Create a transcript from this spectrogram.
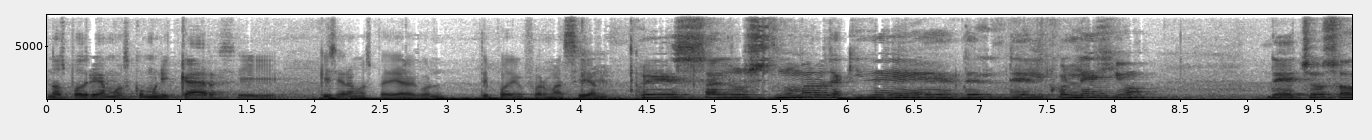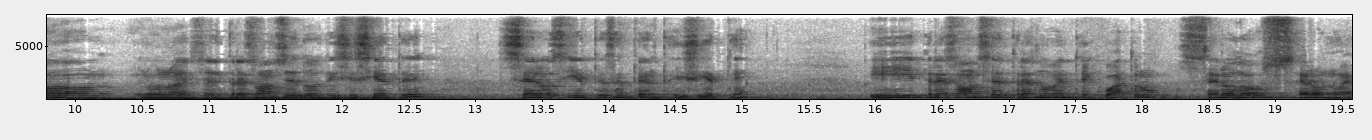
nos podríamos comunicar si quisiéramos pedir algún tipo de información? Pues a los números de aquí de- del- del colegio, de hecho son, uno es el 311-217-0777 y 311-394-0209.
